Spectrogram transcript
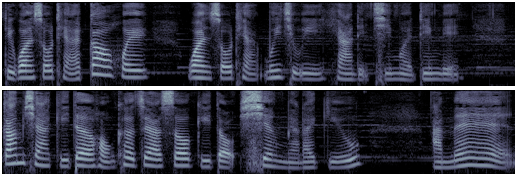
伫阮所听的教会，阮所听每一位兄弟姊妹顶面，感谢基督奉靠主耶稣基督圣命来求，阿门。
